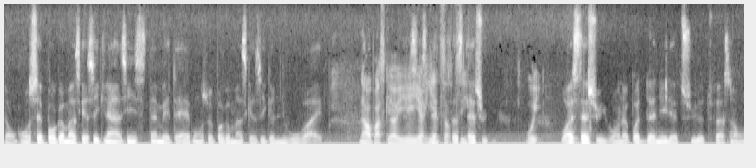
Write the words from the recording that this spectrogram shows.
Donc, on ne sait pas comment est-ce que c'est que l'ancien système était, on ne sait pas comment est-ce que c'est que le nouveau va être. Non, parce qu'il n'y a, rien de sorti. Ça, à. Oui. Oui, c'est à suivre. On n'a pas de données là-dessus, de toute façon.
